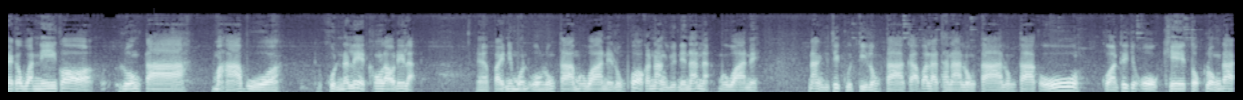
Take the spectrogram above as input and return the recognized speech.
ในกับวันนี้ก็หลวงตามหาบัว คุณนเรศของเรานี่แหละไปในมนต์องค์หลวงตาเมื่อวานเนี่ยหลวงพ่อก็นั่งอยู่ในนั้นแหละเมื่อวานเนี่ยนั่งอยู่ที่กุฏิหลวงตากับวราธนาหลวงตาหลวงตาก็โอ้ก่อนที่จะโอเคตกลงได้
